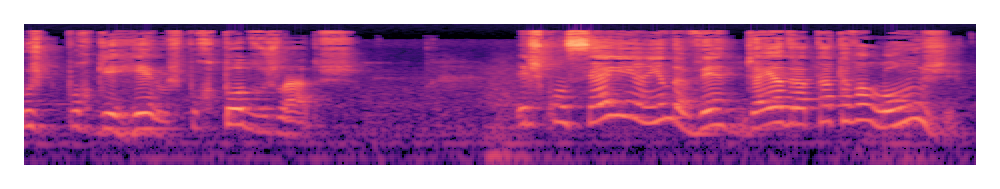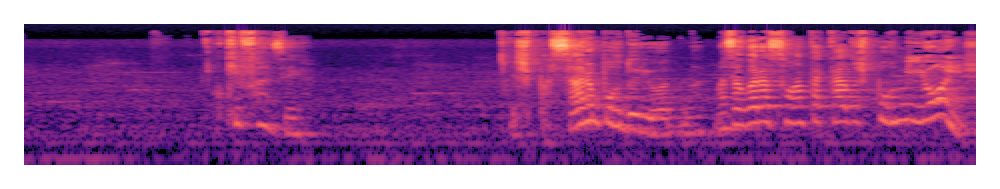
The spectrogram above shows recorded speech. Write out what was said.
por, por guerreiros, por todos os lados. Eles conseguem ainda ver, Jayadratha estava longe. O que fazer? Eles passaram por Duryodhana, mas agora são atacados por milhões.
